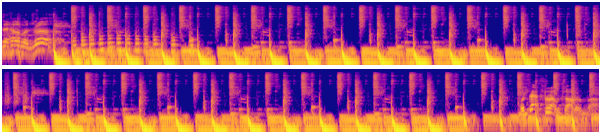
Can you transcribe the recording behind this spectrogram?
a hell of a drug. Well, that's what I'm talking about.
